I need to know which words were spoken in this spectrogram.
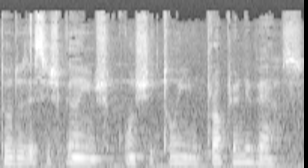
Todos esses ganhos constituem o próprio universo.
